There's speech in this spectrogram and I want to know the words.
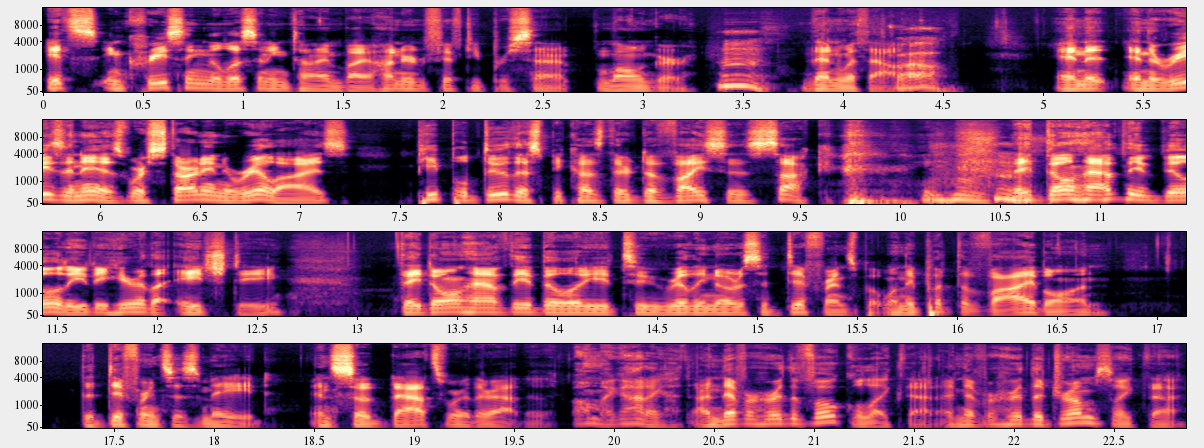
it's increasing the listening time by 150% longer mm. than without. Wow. And it and the reason is we're starting to realize people do this because their devices suck. Mm-hmm. they don't have the ability to hear the HD. They don't have the ability to really notice a difference, but when they put the vibe on, the difference is made. And so that's where they're at. They're like, oh my God, I, I never heard the vocal like that. I never heard the drums like that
